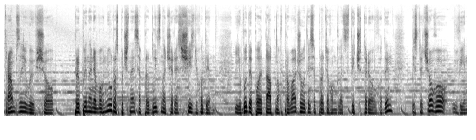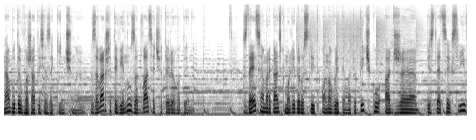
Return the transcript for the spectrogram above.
Трамп заявив, що припинення вогню розпочнеться приблизно через 6 годин і буде поетапно впроваджуватися протягом 24 годин, після чого війна буде вважатися закінченою. Завершити війну за 24 години. Здається, американському лідеру слід оновити методичку, адже після цих слів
